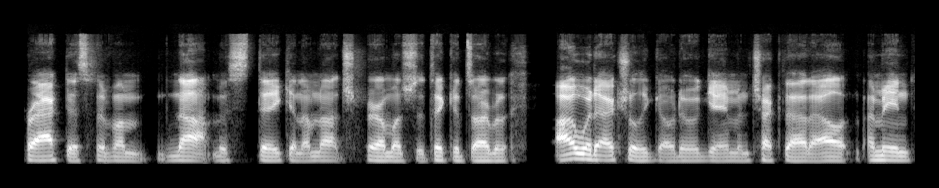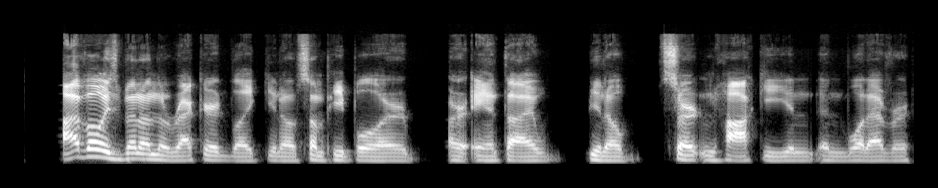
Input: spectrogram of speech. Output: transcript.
practice, if I'm not mistaken. I'm not sure how much the tickets are, but I would actually go to a game and check that out. I mean, I've always been on the record like, you know, some people are are anti, you know, certain hockey and and whatever.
